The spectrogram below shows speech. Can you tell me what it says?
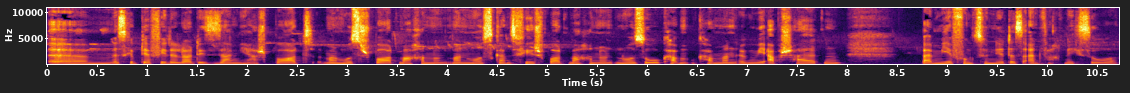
Ähm, es gibt ja viele Leute, die sagen, ja, Sport, man muss Sport machen und man muss ganz viel Sport machen und nur so kann, kann man irgendwie abschalten. Bei mir funktioniert das einfach nicht so.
